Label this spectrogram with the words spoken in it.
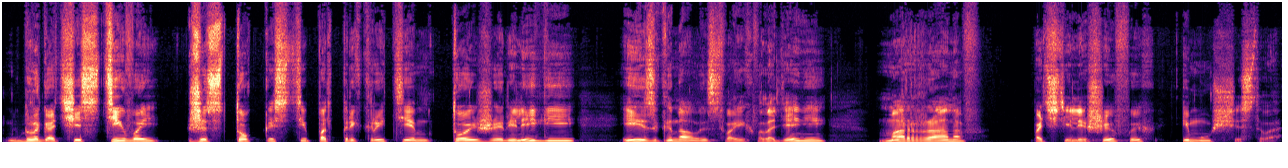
благочестивой жестокости под прикрытием той же религии и изгнал из своих владений марранов, почти лишив их имущества.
